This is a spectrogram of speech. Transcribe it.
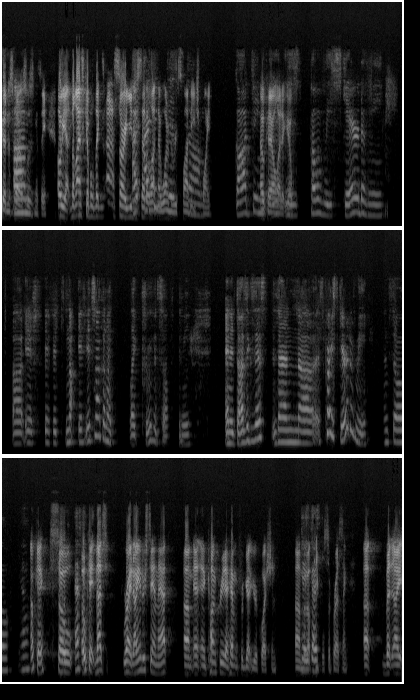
goodness, what else was I Um, going to say? Oh yeah, the last couple of things. Ah, sorry, you just I- said a lot, and I wanted to respond to each um, point. God thing Okay, I'll let it go. probably scared of me uh, if if it's not if it's not gonna like prove itself to me and it does exist then uh, it's probably scared of me and so you know Okay, so okay, that's right. I understand that. Um, and, and concrete, I haven't forgot your question um, Yeah, about guys- people suppressing. Uh, but I,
